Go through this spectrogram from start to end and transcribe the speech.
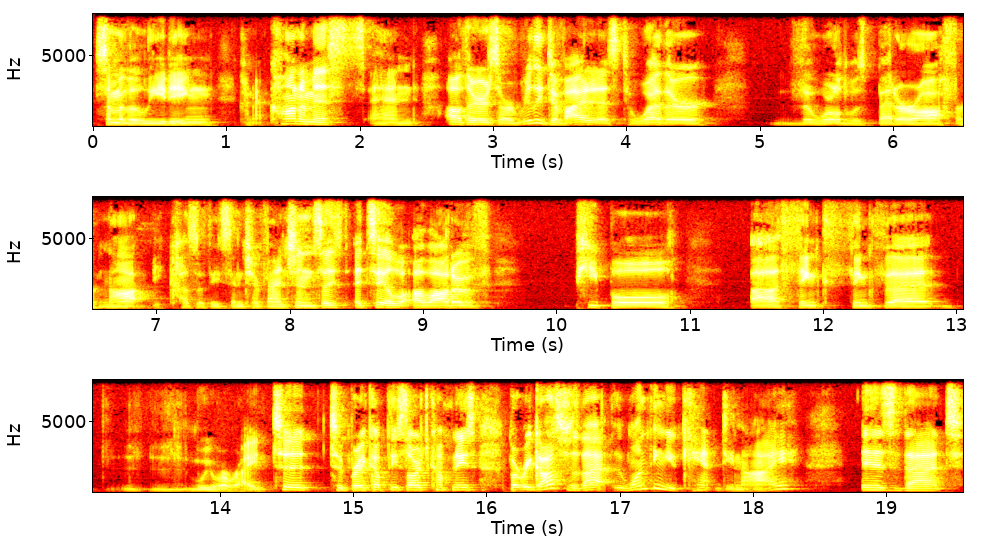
some of the leading kind of economists and others are really divided as to whether the world was better off or not because of these interventions. I'd say a lot of people uh, think think that we were right to to break up these large companies. But regardless of that, one thing you can't deny is that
